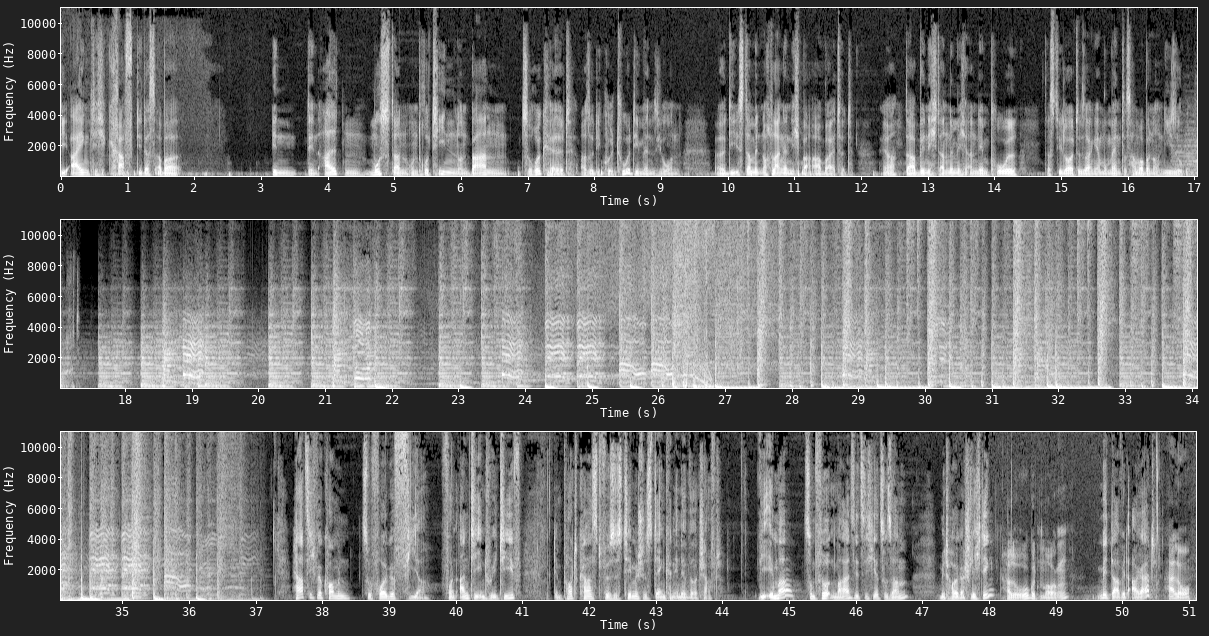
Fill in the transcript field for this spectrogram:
Die eigentliche Kraft, die das aber in den alten Mustern und Routinen und Bahnen zurückhält, also die Kulturdimension, äh, die ist damit noch lange nicht bearbeitet. Ja, da bin ich dann nämlich an dem Pol, dass die Leute sagen, ja Moment, das haben wir aber noch nie so gemacht. Herzlich willkommen zu Folge 4 von Anti-Intuitiv, dem Podcast für systemisches Denken in der Wirtschaft. Wie immer, zum vierten Mal sitze ich hier zusammen mit Holger Schlichting. Hallo, guten Morgen. Mit David Agert. Hallo.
